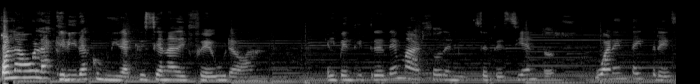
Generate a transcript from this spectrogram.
Hola, hola, querida comunidad cristiana de Fe Urabá. El 23 de marzo de 1743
